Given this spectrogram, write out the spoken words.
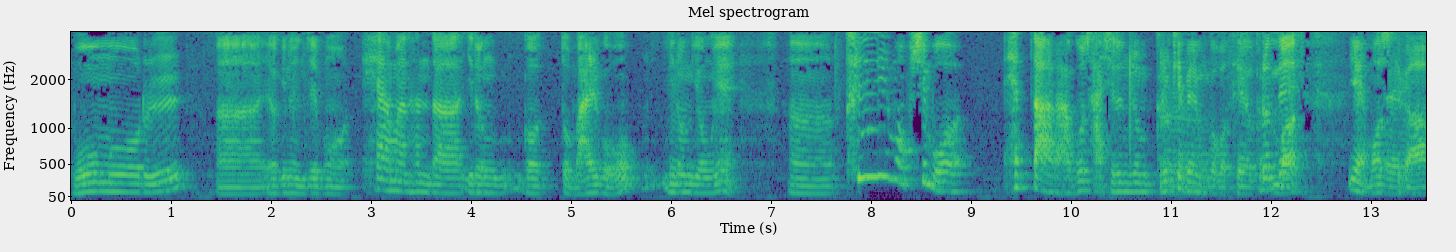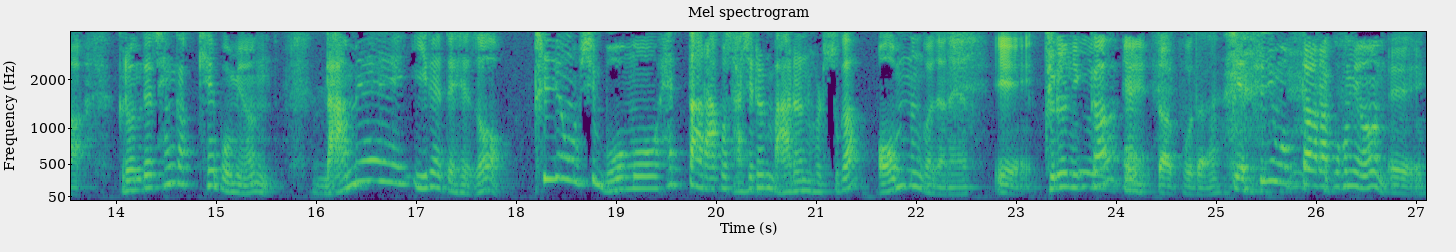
뭐뭐를 아, 여기는 이제 뭐 해야만 한다 이런 것도 말고 이런 음. 경우에 어, 틀림없이 뭐 했다라고 사실은 좀 그렇게 배운 것 같아요. 그런데 음. Must. 예, 머스트가 그런데 생각해 보면 남의 일에 대해서 틀림없이 뭐뭐 했다라고 사실은 말은 할 수가 없는 거잖아요. 예. 그러니까 예, 없다 보다. 예, 틀림없다라고 하면 예.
